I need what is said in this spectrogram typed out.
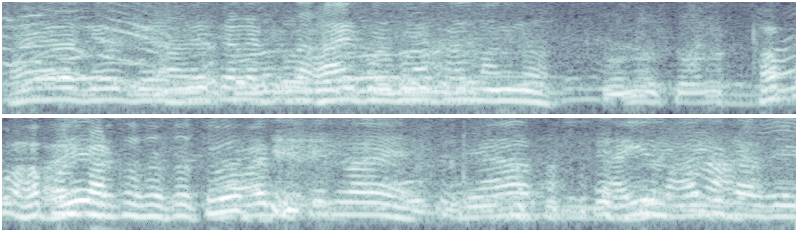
दे- त्याला हाय बडबड मागणं हप प- काढतोस असं तू या साई माझी काढते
